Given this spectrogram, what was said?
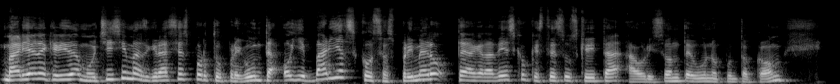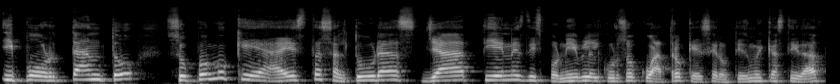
Mariana, querida, muchísimas gracias por tu pregunta. Oye, varias cosas. Primero, te agradezco que estés suscrita a horizonte1.com y por tanto Supongo que a estas alturas ya tienes disponible el curso 4, que es erotismo y castidad,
